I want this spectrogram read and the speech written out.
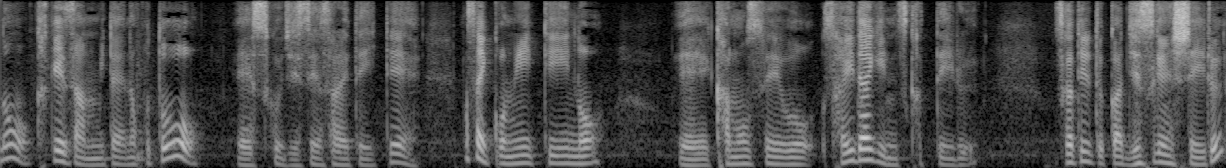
の掛け算みたいなことを、えー、すごい実践されていてまさにコミュニティの、えー、可能性を最大限に使っている使っているというか実現している、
